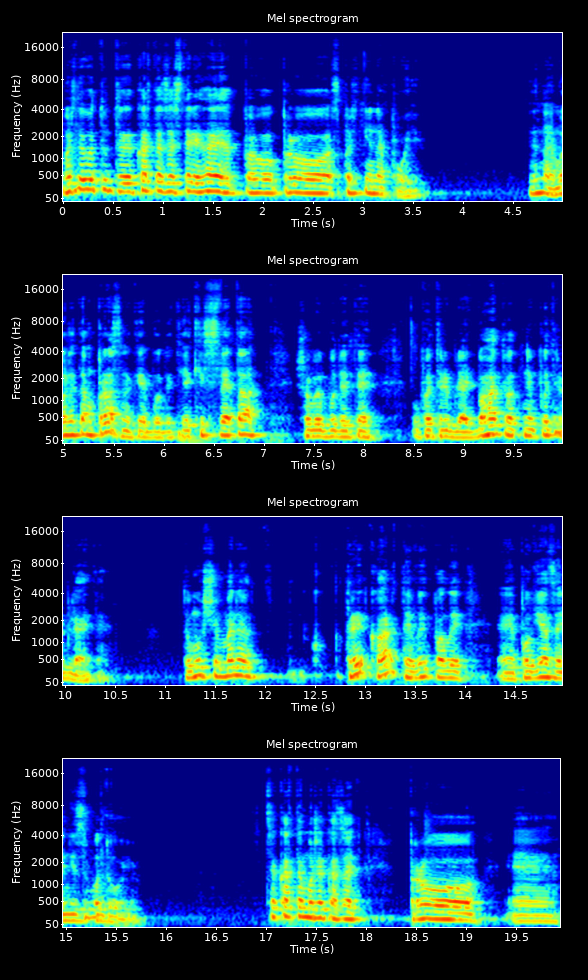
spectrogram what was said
Можливо, тут карта застерігає про, про спиртні напої. Не знаю, може там праздники будуть, якісь свята, що ви будете употребляти. Багато от не употребляйте. Тому що в мене три карти випали е, пов'язані з водою. Ця карта може казати про, е,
